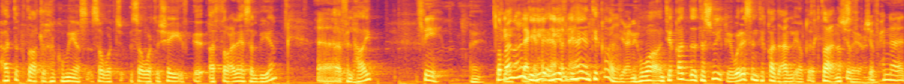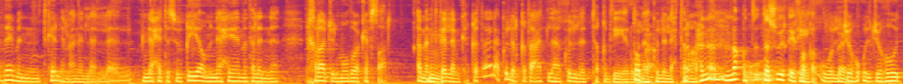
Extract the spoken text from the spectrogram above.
حتى القطاعات الحكومية سوت سوت شيء أثر عليها سلبيا؟ آه، في ال hype؟ فيه. أي. طبعا. عادي لكن هي, هي في النهاية انتقاد يعني هو انتقاد تسويقي وليس انتقاد على القطاع نفسه شوف يعني. شوف إحنا دائما نتكلم عن من ناحية تسويقية ومن ناحية مثلا إخراج الموضوع كيف صار. أما نتكلم كقطاع لا كل القطاعات لها كل التقدير ولها كل الاحترام. إحنا النقد تسويقي إيه، فقط. والجهود, والجهود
